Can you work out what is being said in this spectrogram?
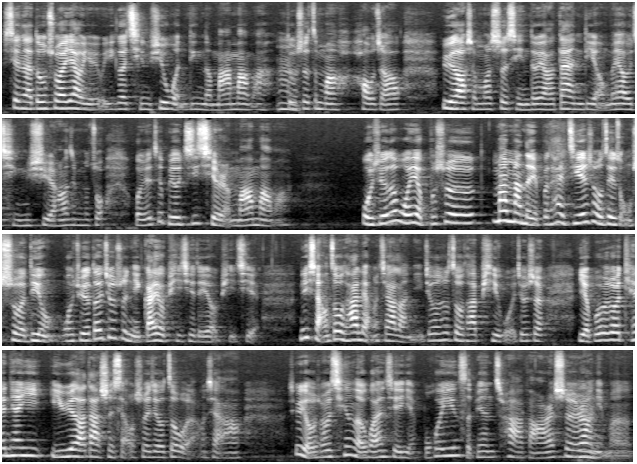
现在都说要有一个情绪稳定的妈妈嘛，都是这么号召，遇到什么事情都要淡定，没有情绪，然后这么做。我觉得这不就机器人妈妈吗？我觉得我也不是慢慢的也不太接受这种设定。我觉得就是你该有脾气得有脾气，你想揍他两下了，你就是揍他屁股，就是也不是说天天一一遇到大事小事就揍两下啊。就有时候亲子关系也不会因此变差，反而是让你们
